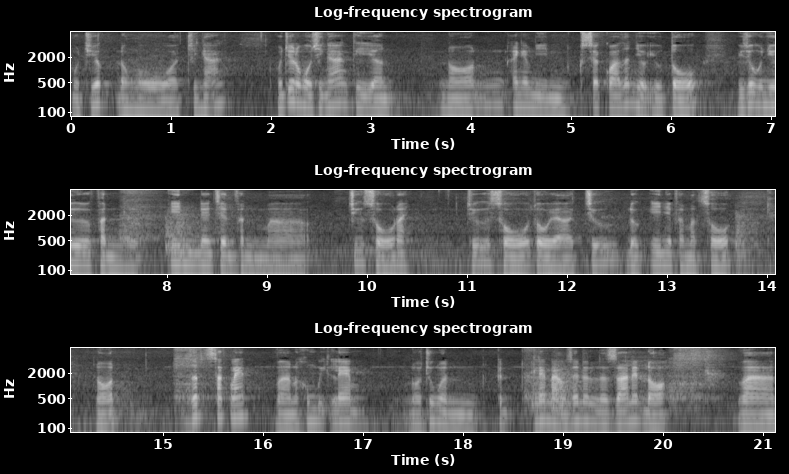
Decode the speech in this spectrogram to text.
một chiếc đồng hồ chính hãng. Một chiếc đồng hồ chính hãng thì uh, nó anh em nhìn sẽ qua rất nhiều yếu tố. Ví dụ như phần in lên trên phần uh, chữ số này chữ số rồi uh, chữ được in trên phần mặt số. Nó rất sắc nét và nó không bị lem. Nói chung là cái nét nào rất là ra nét đó. Và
